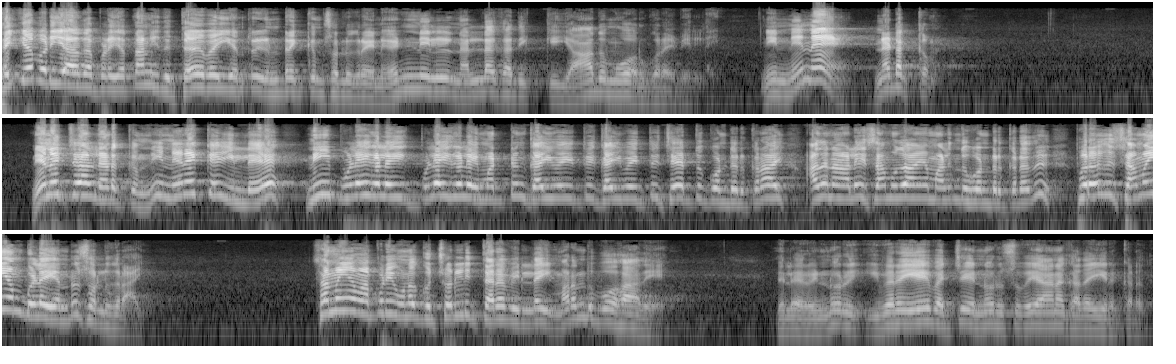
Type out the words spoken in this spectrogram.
செய்யப்படியாதபடியத்தான் இது தேவை என்று இன்றைக்கும் சொல்லுகிறேன். எண்ணில் நல்ல கதிக்கு யாதுமோ ஒரு குறைவில்லை. நீ நினை நடக்கும். நினைச்சால் நடக்கும். நீ நினைக்க இல்லை நீ பிழைகளை பிழைகளை மட்டும் கை வைத்து கை வைத்து சேர்த்து கொண்டிருக்கிறாய். அதனாலே சமுதாயம் அழிந்து கொண்டிருக்கிறது. பிறகு சமயம் பிழை என்று சொல்லுகிறாய். சமயம் அப்படி உனக்கு சொல்லித் தரவில்லை. மறந்து போகாதே. இதில் இன்னொரு இவரையே வச்சு இன்னொரு சுவையான கதை இருக்கிறது.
